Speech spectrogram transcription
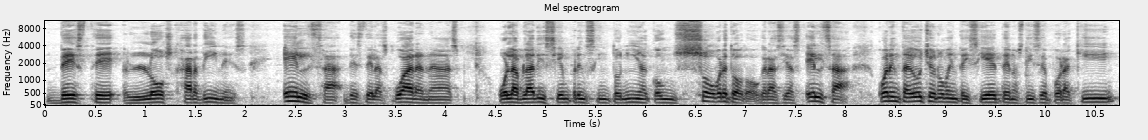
desde Los Jardines. Elsa desde Las Guaranas. Hola Vladi, siempre en sintonía con sobre todo. Gracias Elsa. 4897 nos dice por aquí.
